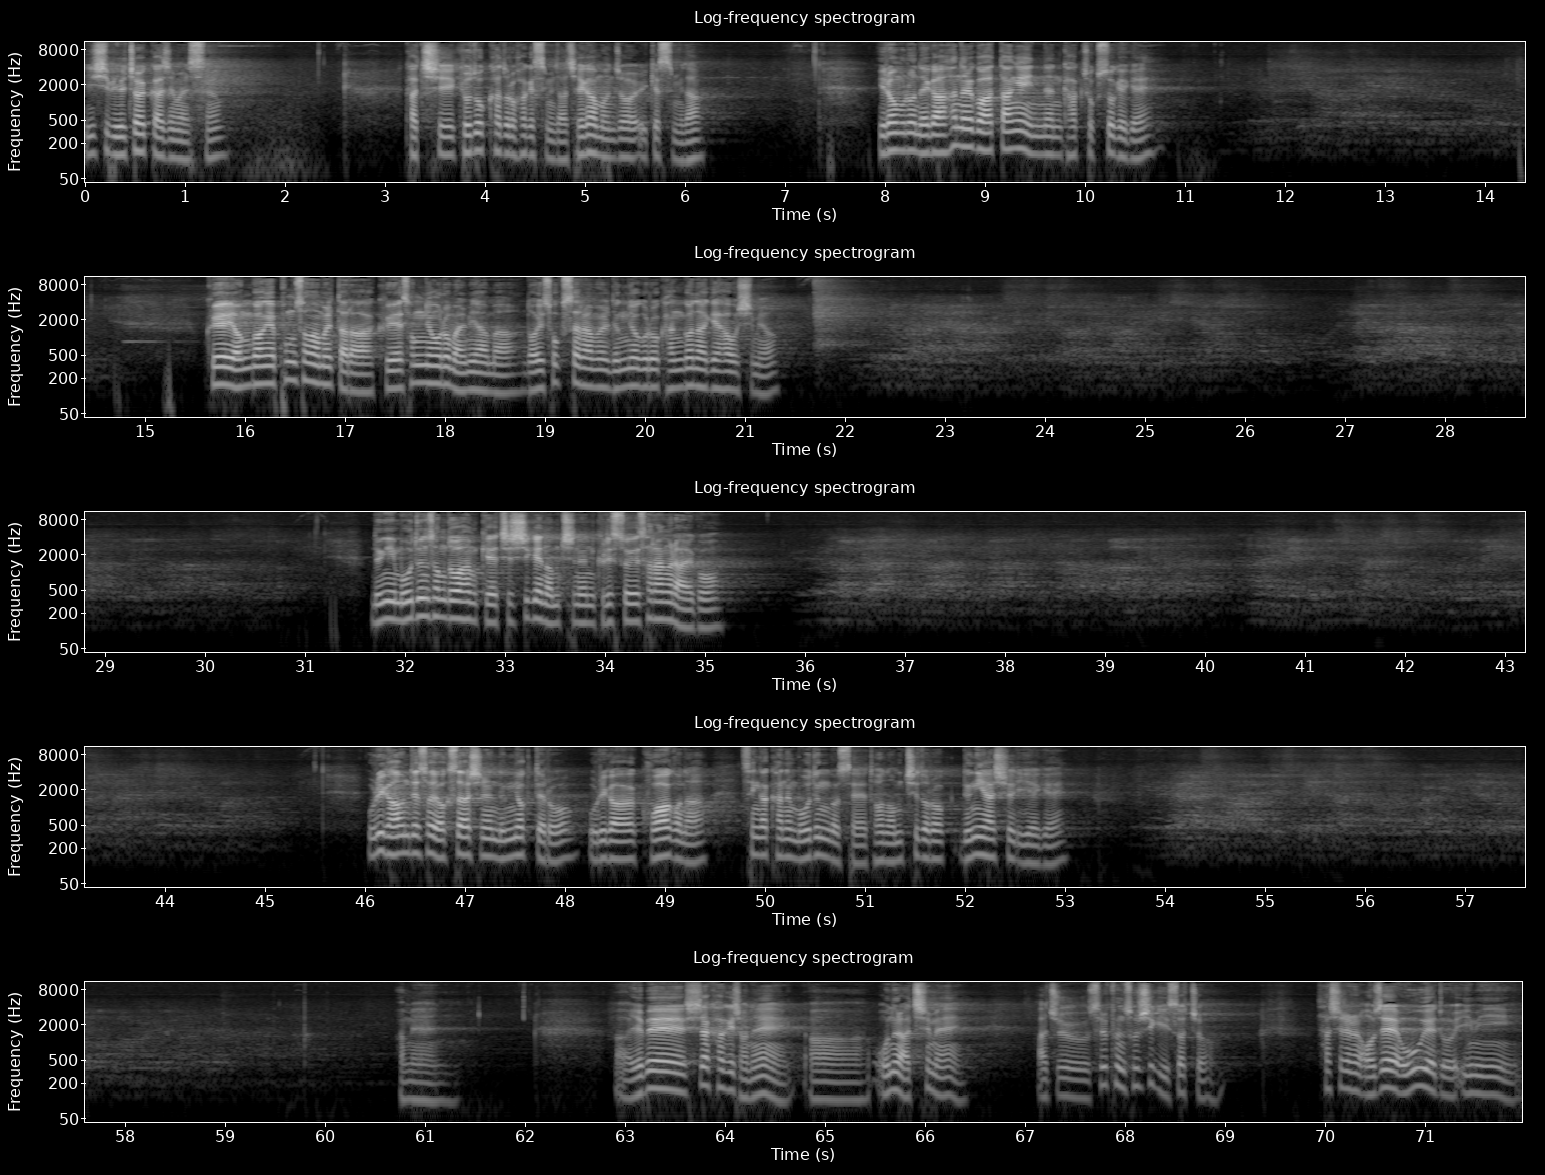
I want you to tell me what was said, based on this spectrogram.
21절까지 말씀 같이 교독하도록 하겠습니다. 제가 먼저 읽겠습니다. 이러므로 내가 하늘과 땅에 있는 각 족속에게 그의 영광의 풍성함을 따라 그의 성령으로 말미암아 너희 속 사람을 능력으로 강건하게 하오시며 능히 모든 성도와 함께 지식에 넘치는 그리스도의 사랑을 알고 우리 가운데서 역사하시는 능력대로 우리가 구하거나 생각하는 모든 것에 더 넘치도록 능히 하실 이에게 아멘. 어, 예배 시작하기 전에 어, 오늘 아침에 아주 슬픈 소식이 있었죠. 사실은 어제 오후에도 이미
